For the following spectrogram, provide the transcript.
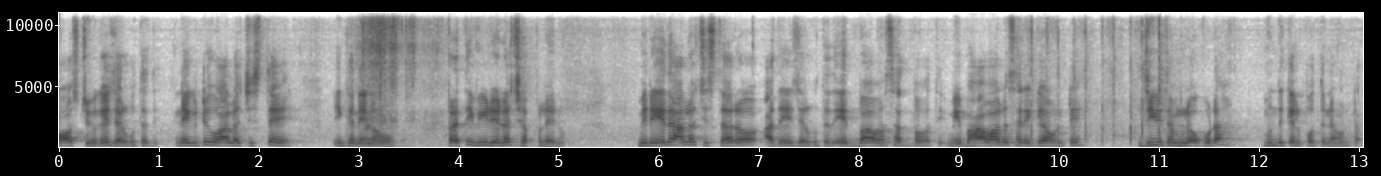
పాజిటివ్గా జరుగుతుంది. నెగిటివ్ ఆలోచిస్తే ఇంకా నేను ప్రతి వీడియోలో చెప్పలేను. మీరు ఏది ఆలోచిస్తారో అదే జరుగుతుంది. యద్భావం సద్భవతి. మీ భావాలు సరిగ్గా ఉంటే జీవితంలో కూడా ముందుకెళ్ళిపోతూనే ఉంటాం.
